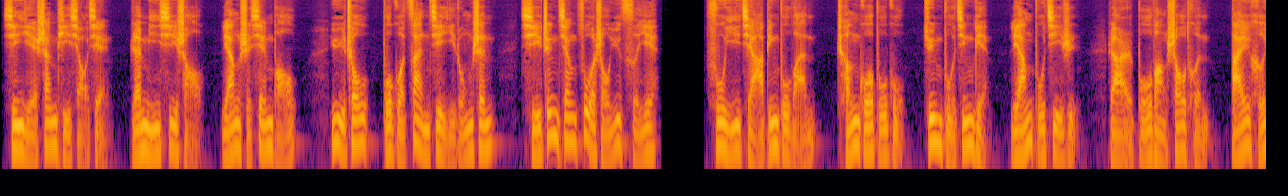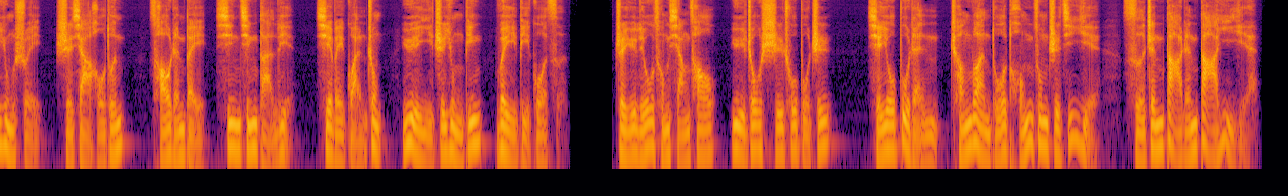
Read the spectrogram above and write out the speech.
新野山僻小县，人民稀少，粮食鲜薄，豫州不过暂借以容身。岂真将坐守于此耶？夫以甲兵不完，成国不顾，军不精练，粮不济日。然而不忘烧屯，白河用水，使夏侯惇、曹仁备心惊胆裂，切为管仲、乐毅之用兵，未必过此。至于刘琮降操，豫州实出不知，且又不忍乘乱夺同宗之基业，此真大仁大义也。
